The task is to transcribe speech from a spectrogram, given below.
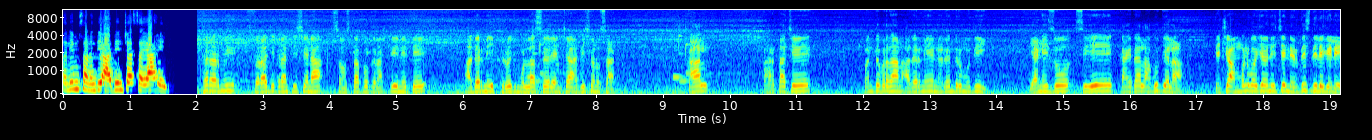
सलीम सनदी आदींच्या सह्या आहेत. खर आर्मी स्वराज्य क्रांती सेना संस्थापक राष्ट्रीय नेते आदरणीय फिरोज मुल्ला सर यांच्या आदेशानुसार काल भारताचे पंतप्रधान आदरणीय नरेंद्र मोदी यांनी जो सी ए कायदा लागू केला त्याची अंमलबजावणीचे निर्देश दिले गेले.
